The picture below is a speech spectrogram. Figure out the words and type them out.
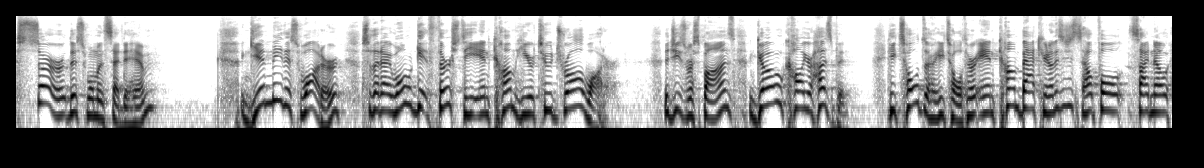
Sir, this woman said to him, Give me this water so that I won't get thirsty and come here to draw water. Then Jesus responds, Go call your husband. He told her, he told her, and come back here. Now, this is just a helpful side note.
